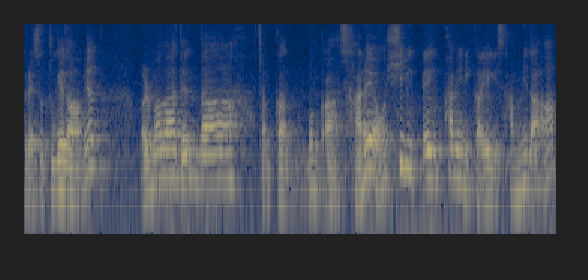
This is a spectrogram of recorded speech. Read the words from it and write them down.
그래서 두 개 더하면 얼마가 된다. 잠깐 뭔가 아 4네요. 12 빼기 8이니까 여기 4입니다.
